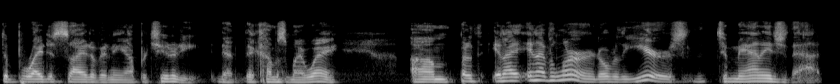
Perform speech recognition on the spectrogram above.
the brightest side of any opportunity that that comes my way. Um, but and I and I've learned over the years to manage that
